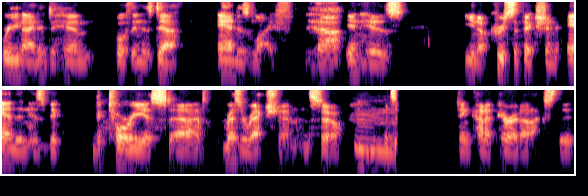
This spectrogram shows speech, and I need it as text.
we're united to Him both in His death and His life Yeah. in his you know crucifixion and in his vic- victorious uh, resurrection and so Mm. Mhm. in kind of paradox that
